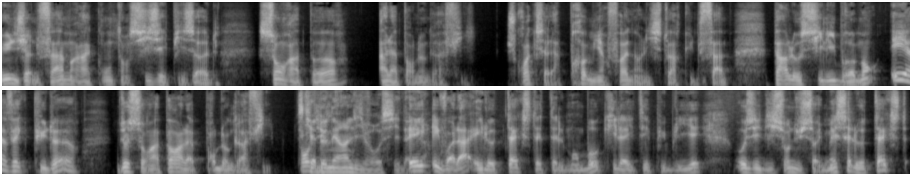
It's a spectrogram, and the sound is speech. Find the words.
une jeune femme raconte en six épisodes son rapport à la pornographie. Je crois que c'est la première fois dans l'histoire qu'une femme parle aussi librement et avec pudeur de son rapport à la pornographie. Ce qui a donné un livre aussi, d'ailleurs. Et, et, voilà, et le texte est tellement beau qu'il a été publié aux éditions du Seuil. Mais c'est le texte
